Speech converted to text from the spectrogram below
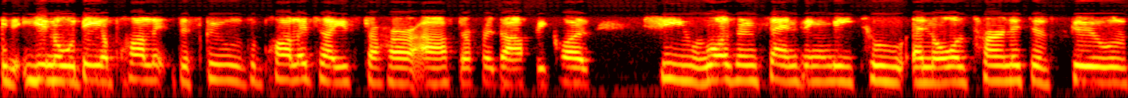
you know, they apolo- the schools apologized to her after for that because she wasn't sending me to an alternative school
